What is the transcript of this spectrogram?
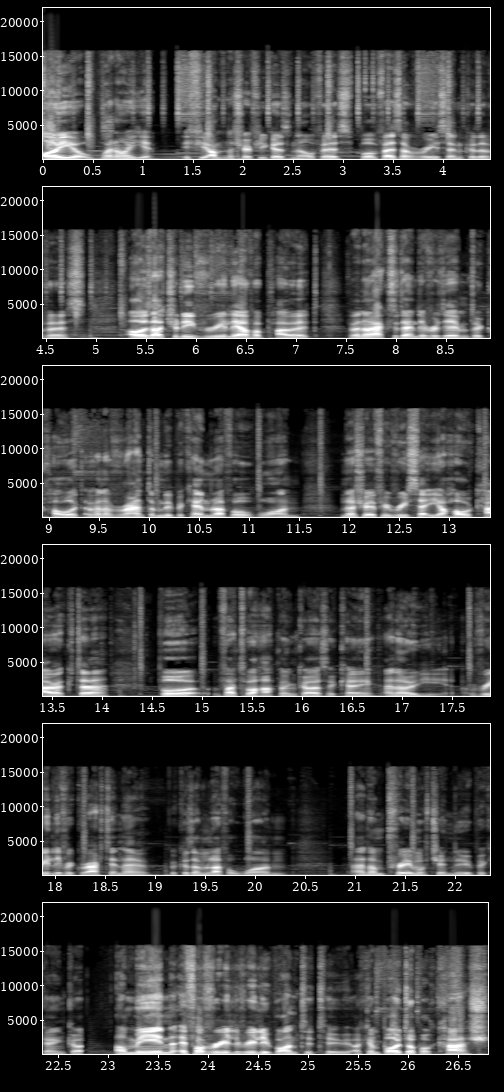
I, when I, if you, I'm not sure if you guys know this, but there's a reason because of this. I was actually really overpowered, then I accidentally redeemed a code, and then I randomly became level 1. I'm not sure if you reset your whole character, but that's what happened, guys, okay? And I really regret it now, because I'm level 1, and I'm pretty much a noob again, guys. I mean, if I really, really wanted to, I can buy double cash.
